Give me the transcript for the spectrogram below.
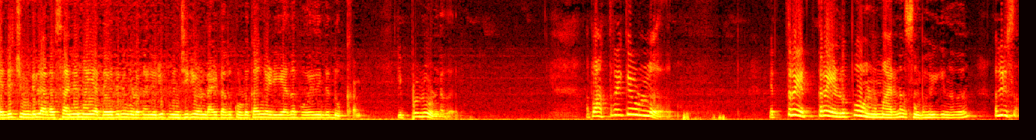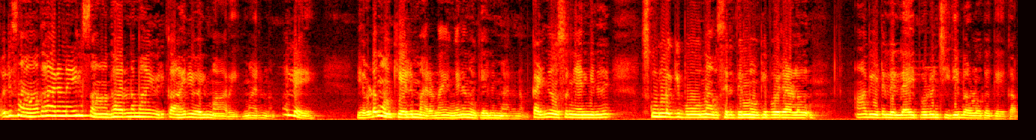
എന്റെ ചൂണ്ടിൽ അവസാനമായി അദ്ദേഹത്തിന് കൊടുക്കാൻ ഒരു പുഞ്ചിരി ഉണ്ടായിട്ട് അത് കൊടുക്കാൻ കഴിയാതെ പോയതിന്റെ ദുഃഖം ഇപ്പോഴും ഉണ്ടത്. അപ്പോൾ അത്രയൊക്കെ ഉള്ളു. എത്ര എത്ര എളുപ്പമാണ് മരണം സംഭവിക്കുന്നത്. അതൊരു ഒരു സാധാരണയിൽ സാധാരണമായ ഒരു കാര്യമായി മാറി മരണം അല്ലേ? എവിടെ നോക്കിയാലും മരണം എങ്ങനെ നോക്കിയാലും മരണം. കഴിഞ്ഞ ദിവസം ഞാനിങ്ങനെ സ്കൂളിലേക്ക് പോകുന്ന അവസരത്തിൽ നോക്കിയപ്പോൾ ഒരാൾ ആ വീട്ടിലെല്ലാം ഇപ്പോഴും ചിരി ബഹളമൊക്കെ കേൾക്കാം.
